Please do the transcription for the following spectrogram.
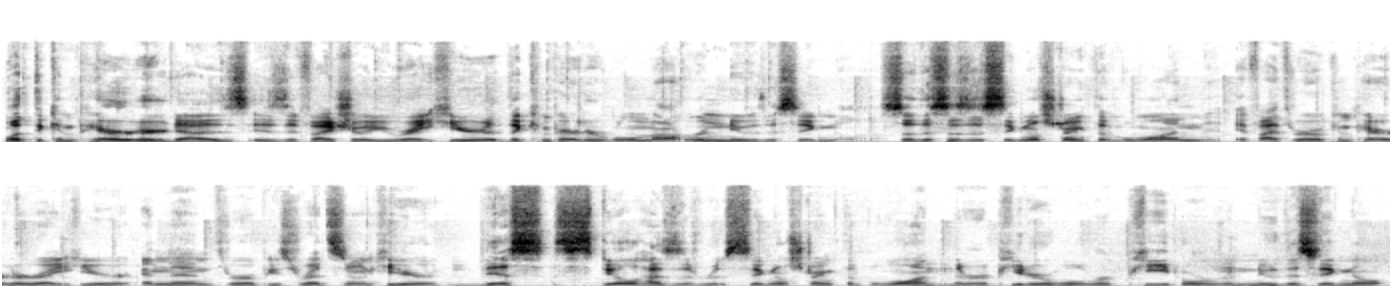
What the comparator does is, if I show you right here, the comparator will not renew the signal. So this is a signal strength of 1. If I throw a comparator right here, and then throw a piece of redstone here, this still has a signal strength of 1. The repeater will repeat or renew the signal.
